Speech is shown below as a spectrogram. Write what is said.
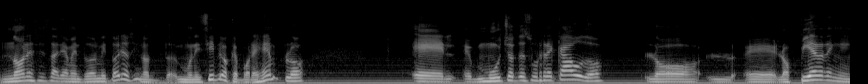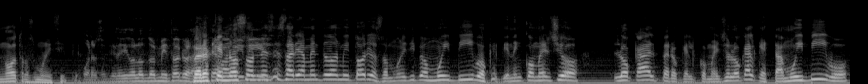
No necesariamente dormitorio, sino municipios que, por ejemplo, el- eh, muchos de sus recaudos los, eh, los pierden en otros municipios. Por eso que le digo los dormitorios. Pero es que no son necesariamente dormitorios, son municipios muy vivos que tienen comercio local, pero que el comercio local que está muy vivo,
